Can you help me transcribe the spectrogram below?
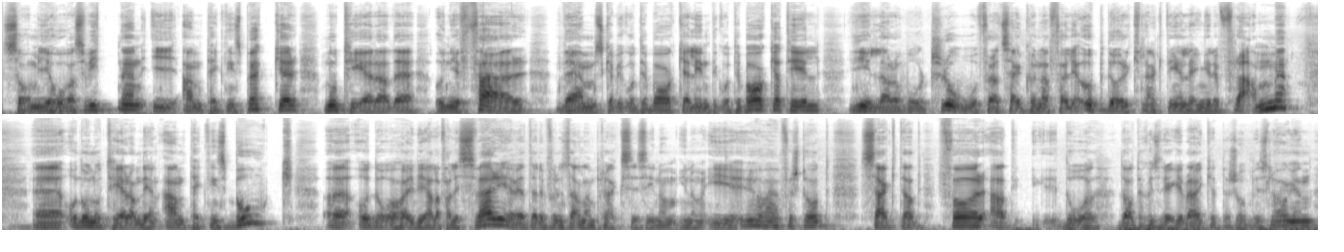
som Jehovas vittnen i anteckningsböcker noterade ungefär vem ska vi gå tillbaka eller inte gå tillbaka till, gillar de vår tro för att sen kunna följa upp dörrknackningen längre fram. Eh, och då noterar de det i en anteckningsbok. Eh, och då har vi i alla fall i Sverige, jag vet att det funnits annan praxis inom, inom EU har jag förstått, sagt att för att då dataskyddsregelverket, personuppgiftslagen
